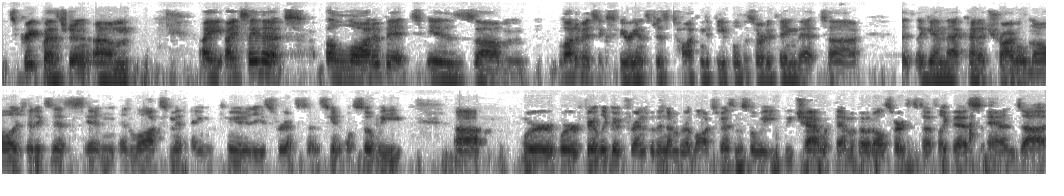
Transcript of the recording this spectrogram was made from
It's a great question. Um, I, would say that a lot of it is um, a lot of it's experience, just talking to people, the sort of thing that uh, again that kind of tribal knowledge that exists in, in locksmithing communities for instance you know so we um, we're, we're fairly good friends with a number of locksmiths and so we, we chat with them about all sorts of stuff like this and uh,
